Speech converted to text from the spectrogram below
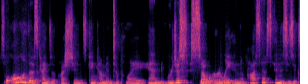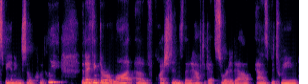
so all of those kinds of questions can come into play. And we're just so early in the process and this is expanding so quickly that i think there are a lot of questions that have to get sorted out as between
